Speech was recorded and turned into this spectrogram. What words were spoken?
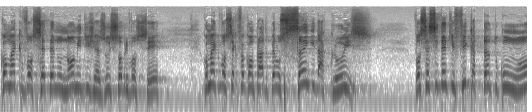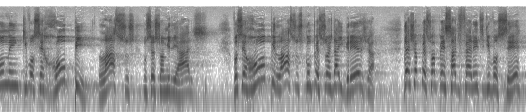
Como é que você, tendo o nome de Jesus sobre você, como é que você que foi comprado pelo sangue da cruz, você se identifica tanto com um homem que você rompe laços com seus familiares, você rompe laços com pessoas da igreja, deixa a pessoa pensar diferente de você.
